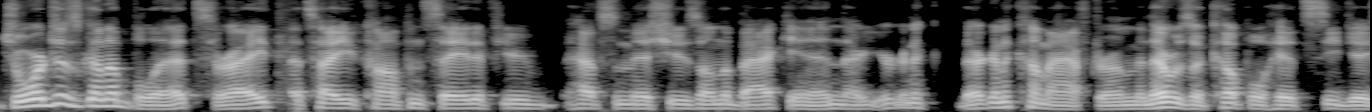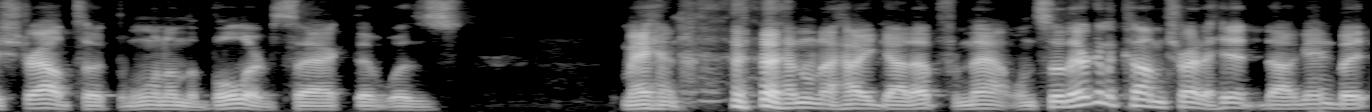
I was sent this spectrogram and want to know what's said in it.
Georgia's going to blitz, right? That's how you compensate if you have some issues on the back end. They're you're going to they're going to come after them. And there was a couple hits C.J. Stroud took, the one on the Bullard sack that was, man, I don't know how he got up from that one. So they're going to come try to hit Duggan, but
